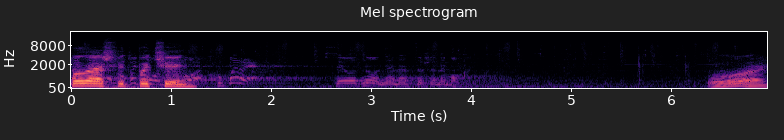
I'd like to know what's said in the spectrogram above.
Полеж, відпочинь. Вперед. Все одно не наздоженемо. Ой.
